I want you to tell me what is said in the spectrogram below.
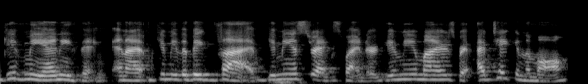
give me anything and i give me the big five. Give me a strengths finder. Give me a myers-briggs i've taken them all.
